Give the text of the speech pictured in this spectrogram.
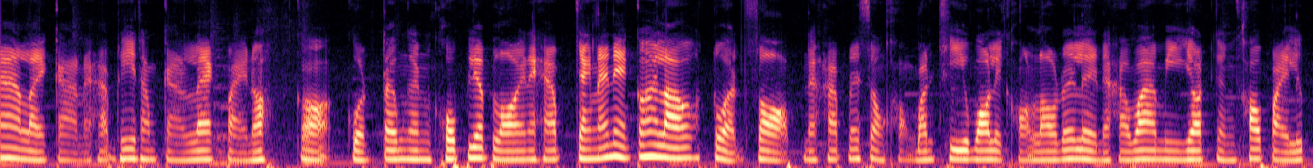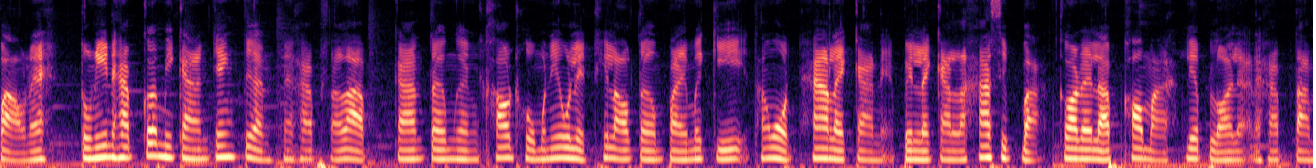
5 รายการนะครับที่ทำการแลกไปเนาะก็กดเติมเงินครบเรียบร้อยนะครับ จากนั้นเนี่ยก็ให้เราตรวจสอบนะครับในส่วนของบัญชี wallet ของเราได้เลยนะครับว่ามียอดเงินเข้าไปหรือเปล่านะตรงนี้นะครับก็มีการแจ้งเตือนนะครับสำหรับการเติมเงินเข้า t ู m o n e y Wallet ที่เราเติมไปเมื่อกี้ทั้งหมด 5 รายการเนี่ยเป็นรายการละ 50 บาท ก็ได้รับเข้ามาเรียบร้อยแล้วนะครับตาม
